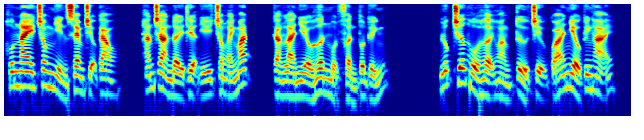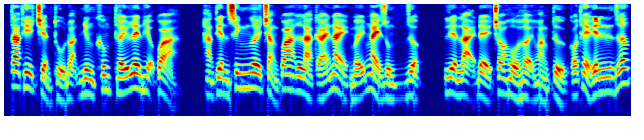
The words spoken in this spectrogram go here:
Hôm nay trong nhìn xem triệu cao, hắn tràn đầy thiện ý trong ánh mắt, càng là nhiều hơn một phần tôn kính. Lúc trước hồ hợi hoàng tử chịu quá nhiều kinh hãi, ta thi triển thủ đoạn nhưng không thấy lên hiệu quả, hàn tiền sinh ngươi chẳng qua là cái này mấy ngày dùng dược, liền lại để cho hồ hợi hoàng tử có thể yên giấc,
